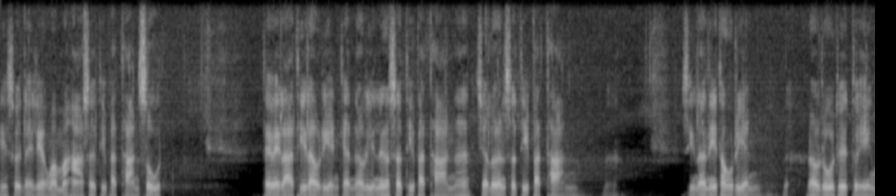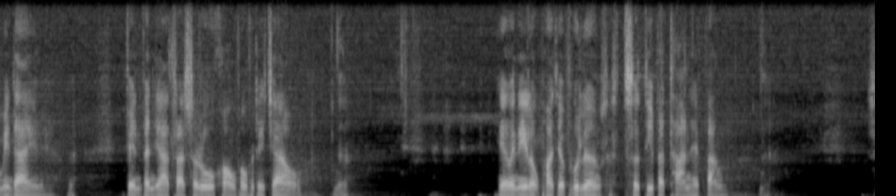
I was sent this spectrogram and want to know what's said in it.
ที่สุดเลยเรียกว่ามหาสติปัฏฐานสูตร แต่เวลาที่เราเรียนกันเราเรียนเรื่องสติปัฏฐานนะเจริญสติปัฏฐาน สิ่งเหล่านี้ต้องเรียนเรารู้ด้วยตัวเองไม่ได้ เป็นปัญญาตรัสรู้ของพระพุทธเจ้าอย่างวันนี้หลวงพ่อจะพูดเรื่องสติปัฏฐานให้ฟัง ส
